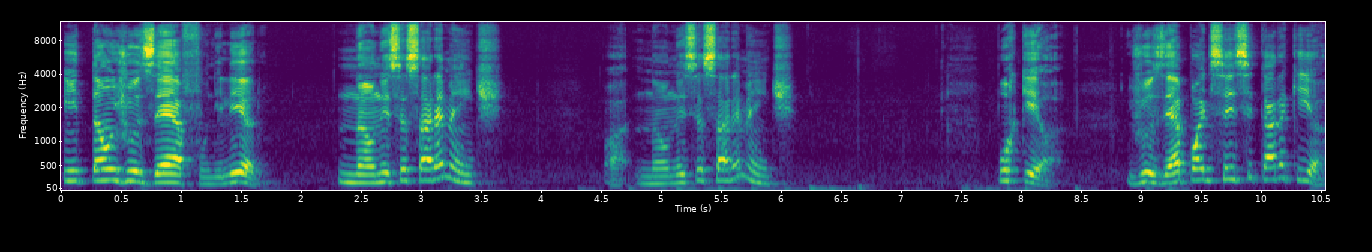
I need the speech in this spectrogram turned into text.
então José é funileiro? Não necessariamente. Ó, não necessariamente. Por quê? Ó? José pode ser esse cara aqui. Ó.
